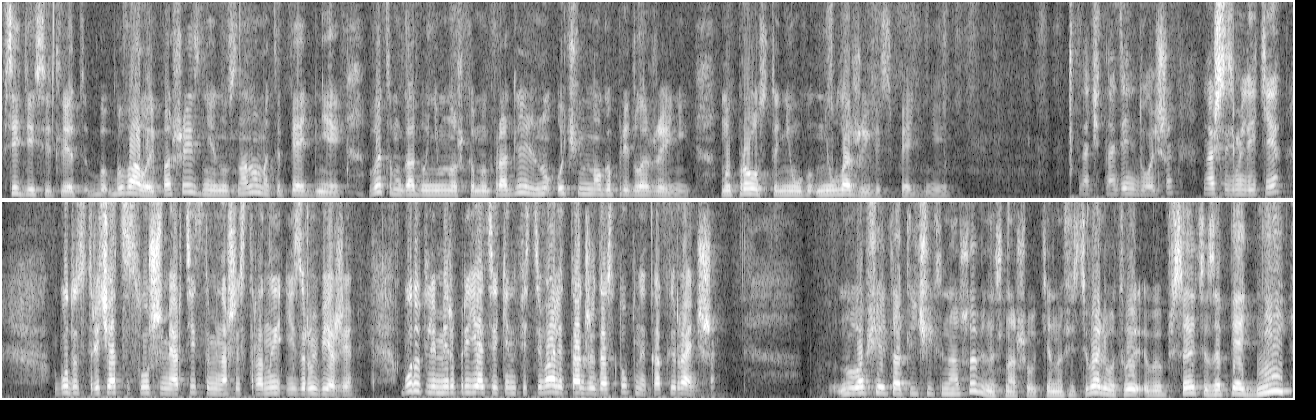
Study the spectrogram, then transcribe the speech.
все 10 лет, бывало и по 6 дней, но в основном это 5 дней. В этом году немножко мы продлили, но очень много предложений. Мы просто не, не уложились в 5 дней. Значит, на день дольше наши земляки будут встречаться с лучшими артистами нашей страны и зарубежья. Будут ли мероприятия кинофестиваля также доступны, как и раньше? Ну, вообще, это отличительная особенность нашего кинофестиваля. Вот вы, вы представляете, за пять дней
